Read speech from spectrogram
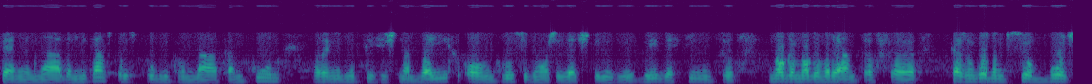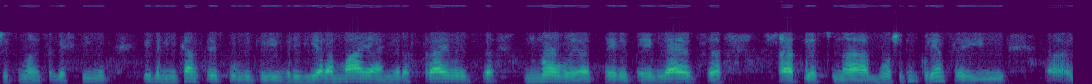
цены на Доминиканскую республику, на Канкун, в районе 2000 на двоих, all inclusive, вы можете взять 4 звезды, гостиницу, много-много вариантов. Э, с каждым годом все больше становится гостиниц и в Доминиканской республике, и в Ривьера Майя, они расстраиваются, новые отели появляются, соответственно, больше конкуренции, и э,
